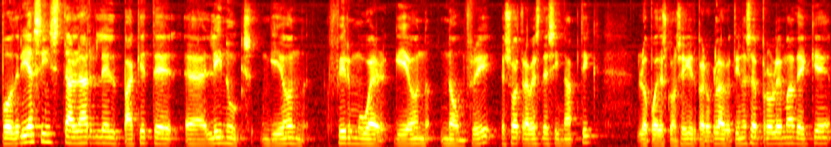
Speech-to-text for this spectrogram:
Podrías instalarle el paquete eh, Linux-firmware-non-free, eso a través de Synaptic lo puedes conseguir, pero claro, tienes el problema de que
